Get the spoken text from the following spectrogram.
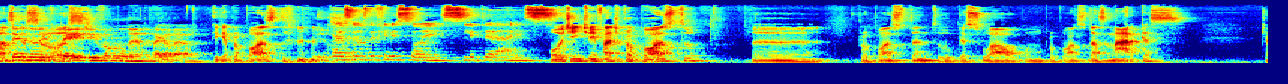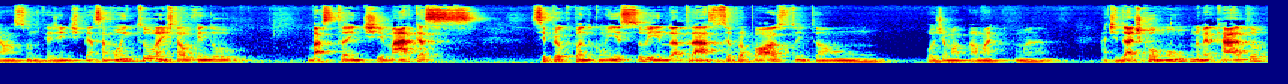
das Bota aí no pessoas. Wikipedia e vamos lendo pra galera. O que que é propósito? Isso. Quais são as definições literais? Hoje a gente vem falar de propósito. ah, propósito tanto pessoal como propósito das marcas. Que é um assunto que a gente pensa muito. A gente está ouvindo bastante marcas se preocupando com isso e indo atrás do seu propósito. Então, hoje é uma, é uma, uma atividade comum no mercado.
